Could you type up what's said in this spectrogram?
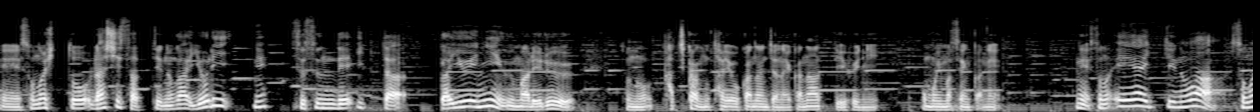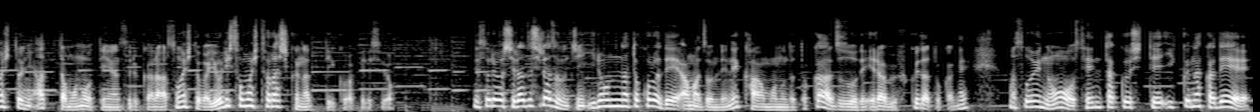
えー、その人らしさっていうのがよりね進んでいったがゆえに生まれるその価値観の多様化なんじゃないかなっていうふうに思いませんかね？ね、その AI っていうのはその人に合ったものを提案するからその人がよりその人らしくなっていくわけですよ。でそれを知らず知らずのうちにいろんなところで Amazon でね買うものだとか ZOZO で選ぶ服だとかね、まあ、そういうのを選択していく中で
